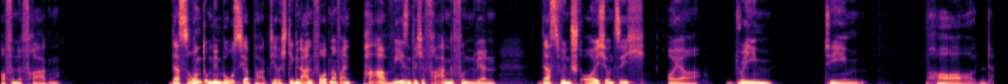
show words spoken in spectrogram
offene Fragen. Dass rund um den Borussia Park die richtigen Antworten auf ein paar wesentliche Fragen gefunden werden, das wünscht euch und sich euer Dream Team Pod.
